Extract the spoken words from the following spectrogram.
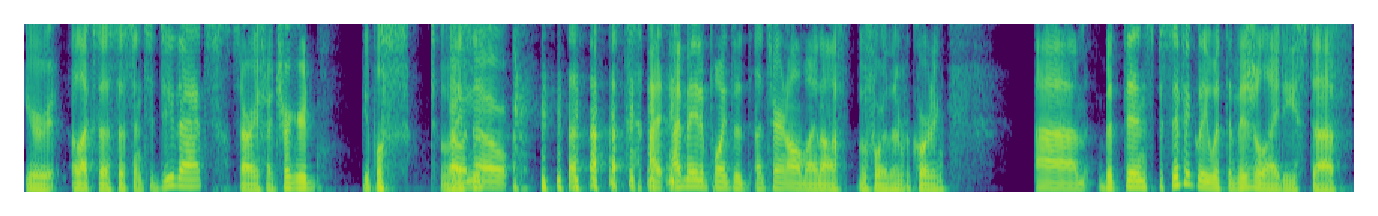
your Alexa assistant to do that. Sorry if I triggered people's devices. Oh no. I, I made a point to uh, turn all mine off before the recording. Um, but then specifically with the visual ID stuff,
